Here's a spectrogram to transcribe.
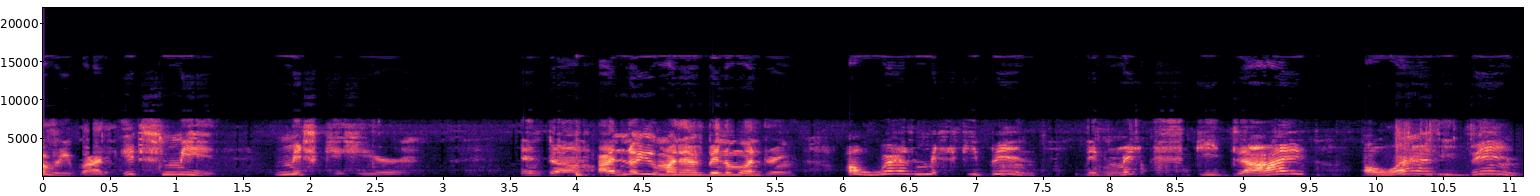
everybody, it's me, Mitsuki here. And um, I know you might have been wondering, oh, where has Mitsuki been? Did Mitsuki die? Oh, where has he been?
